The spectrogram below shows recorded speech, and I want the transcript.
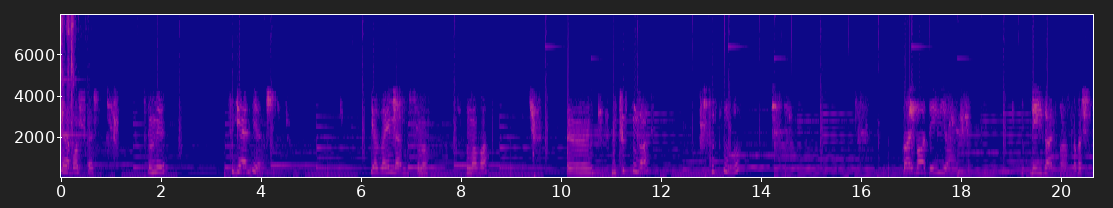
Ya boş ver. Şimdi şu geldi ya. Yazayım ben bu sınav. Sınav at. Ee, bu Türk mü lan? Mü bu? Galiba değil ya. Değil galiba arkadaşlar.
